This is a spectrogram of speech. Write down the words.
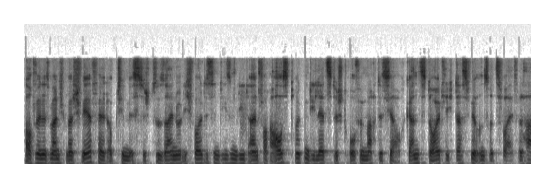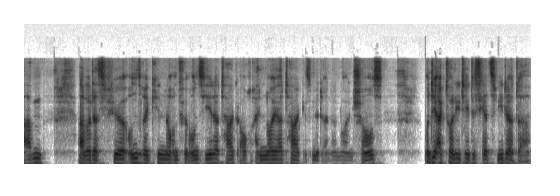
auch wenn es manchmal schwerfällt, optimistisch zu sein. Und ich wollte es in diesem Lied einfach ausdrücken. Die letzte Strophe macht es ja auch ganz deutlich, dass wir unsere Zweifel haben, aber dass für unsere Kinder und für uns jeder Tag auch ein neuer Tag ist mit einer neuen Chance. Und die Aktualität ist jetzt wieder da.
